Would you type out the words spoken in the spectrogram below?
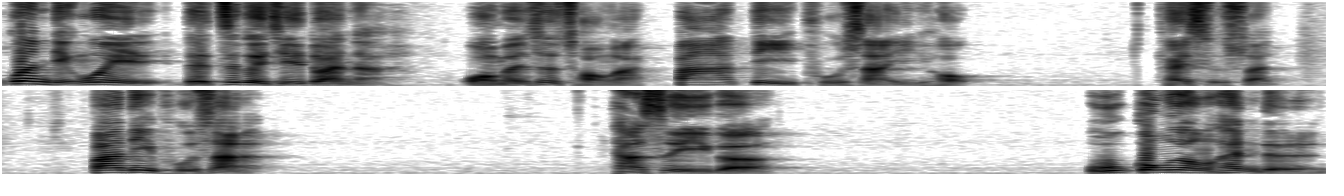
灌顶位的这个阶段呢、啊，我们是从啊八地菩萨以后开始算，八地菩萨，他是一个。无功用恨的人，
